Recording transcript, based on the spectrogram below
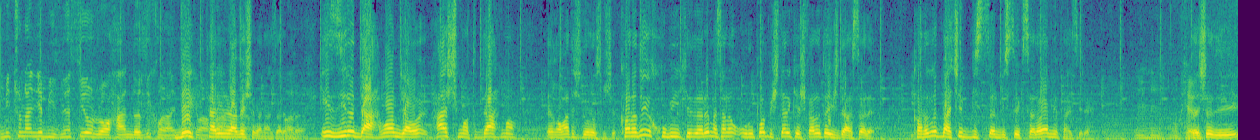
می‌تونن یه business ی رو راه اندازی کنن بهترین روشه به نظر من. آره. این زیر 10 ماه هم جواب 8 ماه تا 10 ماه اقامتش درست میشه. کانادا خوبی که داره مثلا اروپا بیشتر کشورها تا 18 ساله. کانادا بچه 20 سال 21 ساله رو میپذیره. OK. شدی؟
